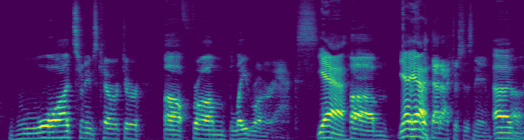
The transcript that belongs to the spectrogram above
what's her name's character uh, from Blade Runner acts. Yeah, Um, Yeah, I yeah. forget that actress's name. uh,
